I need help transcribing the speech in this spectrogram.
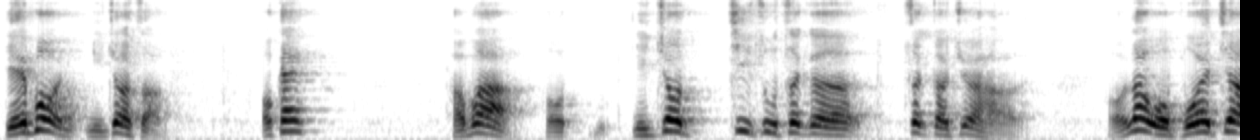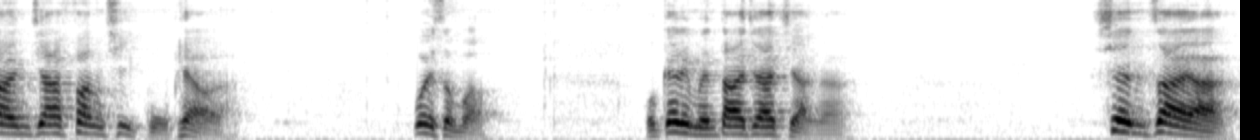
跌破你就走，OK，好不好？我你就记住这个这个就好了。哦，那我不会叫人家放弃股票了。为什么？我跟你们大家讲啊。现在啊，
